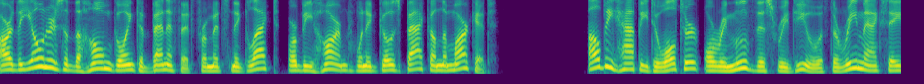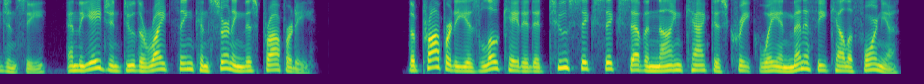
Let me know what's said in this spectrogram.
Are the owners of the home going to benefit from its neglect or be harmed when it goes back on the market? I'll be happy to alter or remove this review if the REMAX agency and the agent do the right thing concerning this property. The property is located at 26679 Cactus Creek Way in Menifee, California,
